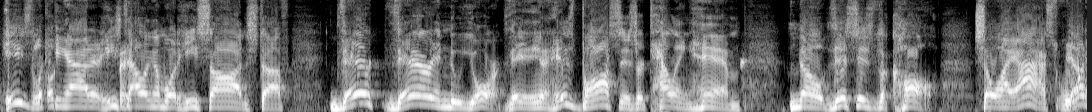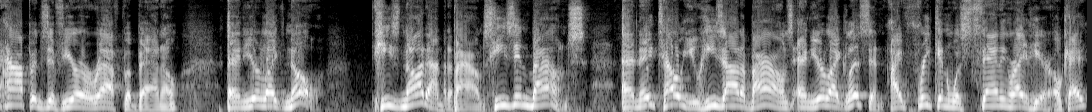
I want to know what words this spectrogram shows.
He's looking at it. He's telling them what he saw and stuff. They're they're in New York. They, his bosses are telling him, "No, this is the call." So I asked, "What happens if you're a ref, Babano?" And you're like, "No, he's not out of bounds. He's in bounds." And they tell you he's out of bounds, and you're like, "Listen, I freaking was standing right here, okay?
